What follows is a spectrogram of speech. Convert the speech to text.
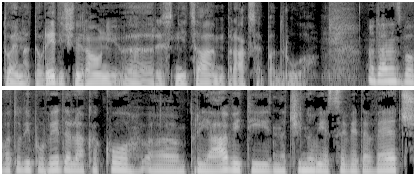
To je na teoretični ravni eh, resnica, in praksa je pa drugo. No, danes bova tudi povedala, kako uh, prijaviti. Načinov je seveda več,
